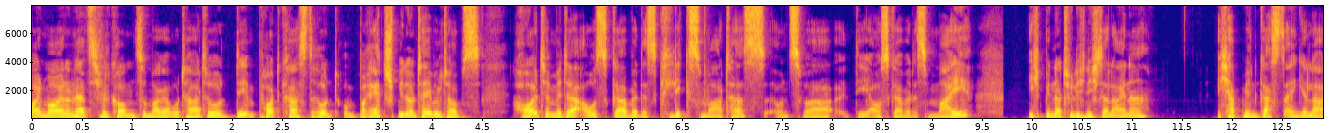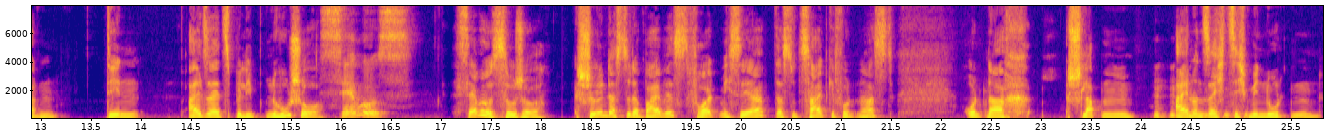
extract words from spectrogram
Moin moin und herzlich willkommen zu Magabotato, dem Podcast rund um Brettspiele und Tabletops. Heute mit der Ausgabe des Clicksmarters und zwar die Ausgabe des Mai. Ich bin natürlich nicht alleine. Ich habe mir einen Gast eingeladen, den allseits beliebten Husho. Servus. Servus, Husho. Schön, dass du dabei bist. Freut mich sehr, dass du Zeit gefunden hast. Und nach schlappen 61 Minuten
